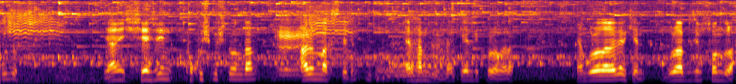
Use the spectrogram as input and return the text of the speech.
Huzur. Yani şehrin kokuşmuşluğundan arınmak istedim. Elhamdülillah geldik buralara. Yani buralara derken bura bizim son durak.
